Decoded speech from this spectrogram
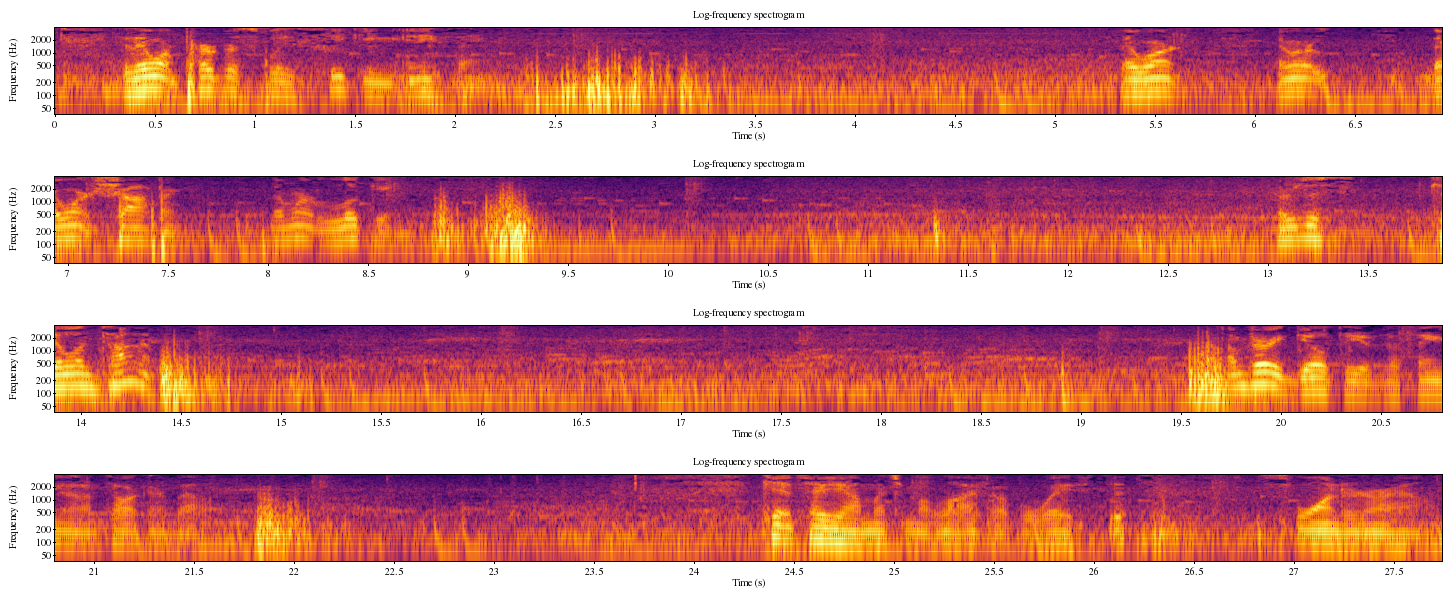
Because they weren't purposefully seeking anything. They weren't they weren't they weren't shopping. They weren't looking. They were just killing time. I'm very guilty of the thing that I'm talking about. Can't tell you how much of my life I've wasted just wandering around,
